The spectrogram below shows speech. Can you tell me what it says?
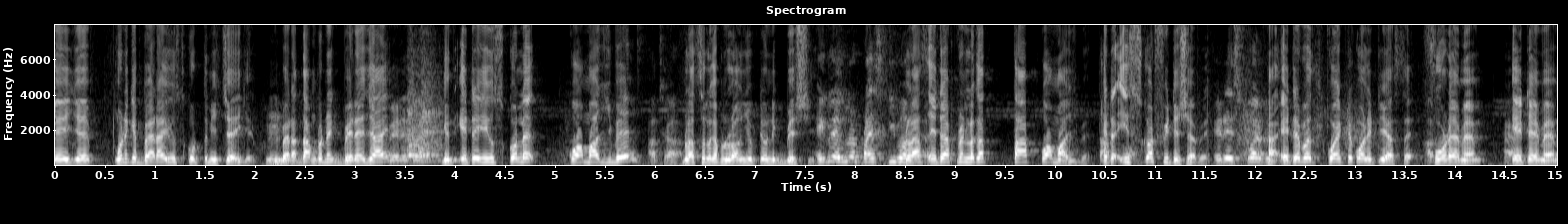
এই যে অনেকে বেড়া ইউজ করতে নিচ্ছে এই বেড়ার দামটা অনেক বেড়ে যায় কিন্তু এটা ইউজ করলে কম আসবে আচ্ছা। প্লাস লাগে আপনার লংজিভিটি অনেক বেশি। এগুলো এগুলোর প্রাইস কীভাবে প্লাস এটা আপনার লাগা তাপ কম আসবে। এটা স্কোয়ার ফিট হিসাবে। এটা স্কোয়ার হ্যাঁ এটার কয়েকটা কোয়ালিটি আছে। Four M M. Eight M M.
